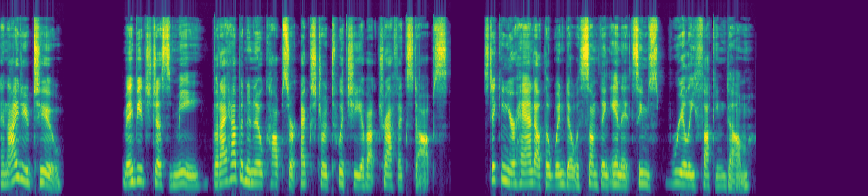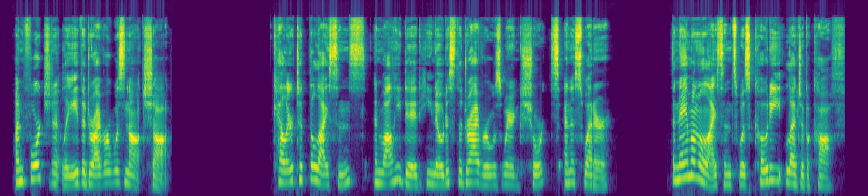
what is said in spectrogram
and I do too. Maybe it's just me, but I happen to know cops are extra twitchy about traffic stops. Sticking your hand out the window with something in it seems really fucking dumb. Unfortunately, the driver was not shot. Keller took the license, and while he did, he noticed the driver was wearing shorts and a sweater. The name on the license was Cody Legebokoff,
